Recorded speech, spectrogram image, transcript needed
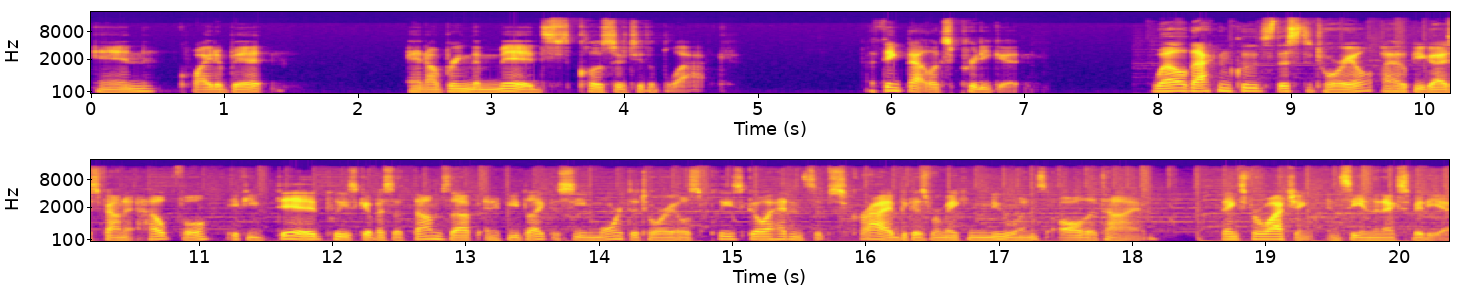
in quite a bit, and I'll bring the mids closer to the black. I think that looks pretty good. Well, that concludes this tutorial. I hope you guys found it helpful. If you did, please give us a thumbs up, and if you'd like to see more tutorials, please go ahead and subscribe because we're making new ones all the time. Thanks for watching, and see you in the next video.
